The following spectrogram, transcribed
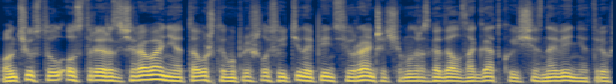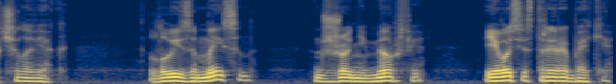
Он чувствовал острое разочарование от того, что ему пришлось уйти на пенсию раньше, чем он разгадал загадку исчезновения трех человек. Луизы Мейсон, Джонни Мёрфи и его сестры Ребекки.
